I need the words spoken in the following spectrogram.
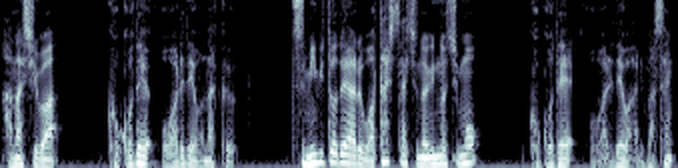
話はここで終わりではなく罪人である私たちの命もここで終わりではありません。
